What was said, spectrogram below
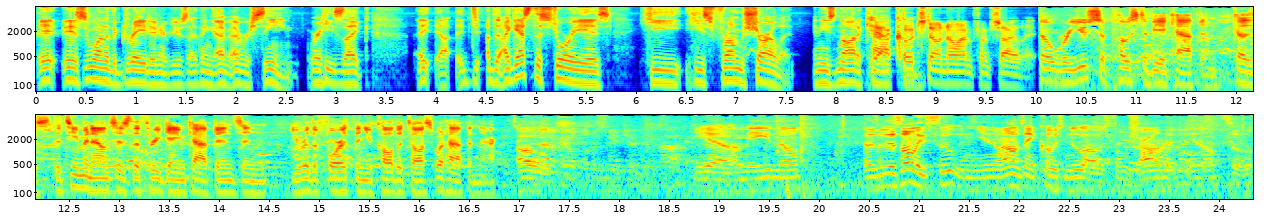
it is one of the great interviews I think I've ever seen. Where he's like, I, I guess the story is he he's from Charlotte and he's not a captain. Yeah, coach don't know I'm from Charlotte. So were you supposed to be a captain? Because the team announces the three game captains, and you were the fourth, and you called a toss. What happened there? Oh, yeah. I mean, you know, it's, it's only suiting. You know, I don't think Coach knew I was from Charlotte. You know, so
